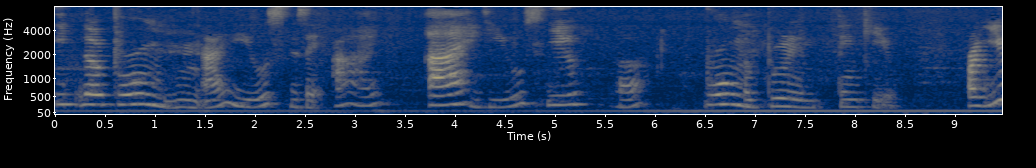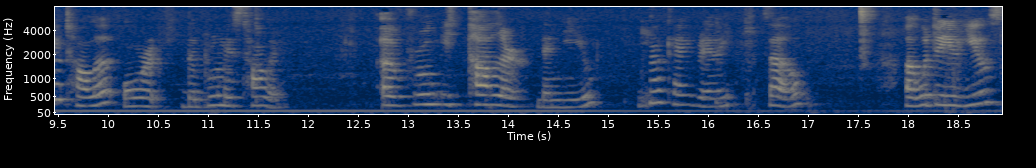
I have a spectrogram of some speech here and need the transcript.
In the room, Mm, I use, you say, I I use You. a, a broom. broom. Thank you. Are you taller or the broom is taller A broom is taller. than you? Okay, really. So, uh, what do you use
